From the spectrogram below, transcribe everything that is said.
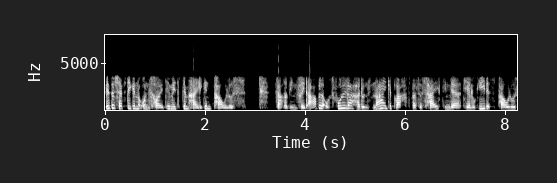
Wir beschäftigen uns heute mit dem heiligen Paulus. Pfarrer Winfried Abel aus Fulda hat uns nahegebracht, was es heißt, in der Theologie des Paulus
